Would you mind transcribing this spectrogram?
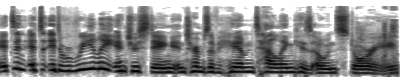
it's an, it's it's really interesting in terms of him telling his own story.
